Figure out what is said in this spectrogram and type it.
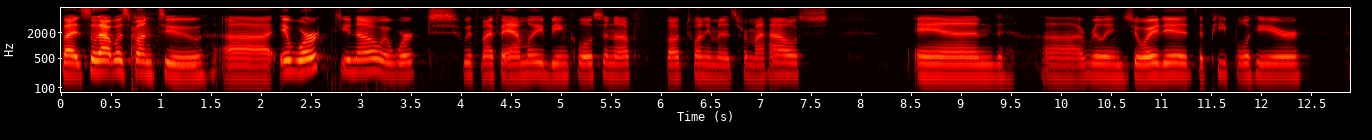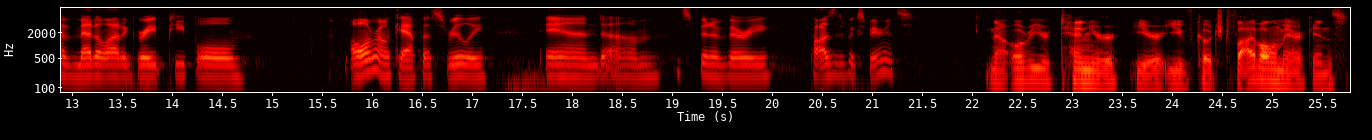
but so that was fun too. Uh, it worked, you know, it worked with my family, being close enough, about 20 minutes from my house. And uh, I really enjoyed it. The people here have met a lot of great people all around campus, really. And um, it's been a very positive experience. Now, over your tenure here, you've coached five All Americans,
